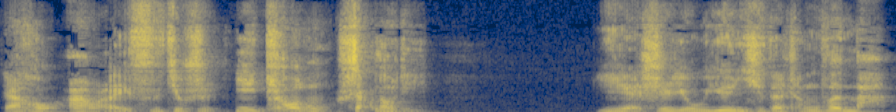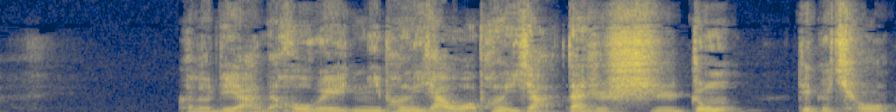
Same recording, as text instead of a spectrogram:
然后阿尔瓦雷斯就是一条龙杀到底，也是有运气的成分吧。克罗地亚的后卫你碰一下我碰一下，但是始终这个球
